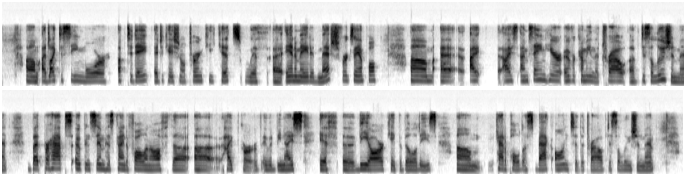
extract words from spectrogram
Um, I'd like to see more up to date educational turnkey kits with uh, animated mesh, for example. Um, uh, I, I, am saying here overcoming the trough of disillusionment, but perhaps OpenSim has kind of fallen off the uh, hype curve. It would be nice if uh, VR capabilities um, catapult us back onto the trough of disillusionment.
